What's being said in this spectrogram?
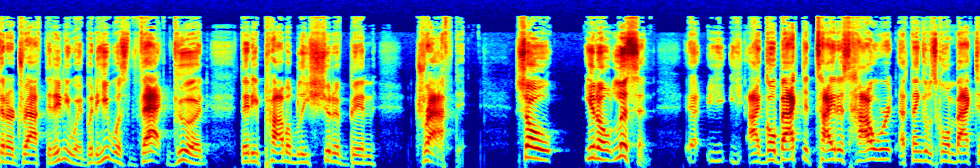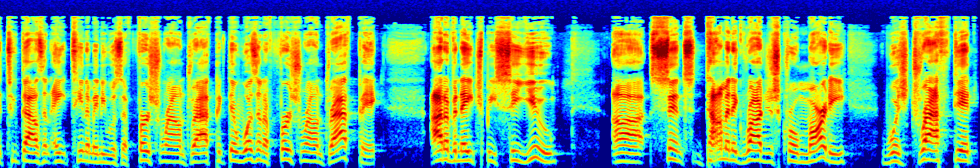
that are drafted anyway. But he was that good that he probably should have been drafted. So you know, listen, I go back to Tytus Howard. I think it was going back to 2018. I mean, he was a first round draft pick. There wasn't a first round draft pick out of an HBCU uh, since Dominique Rodgers-Cromartie was drafted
